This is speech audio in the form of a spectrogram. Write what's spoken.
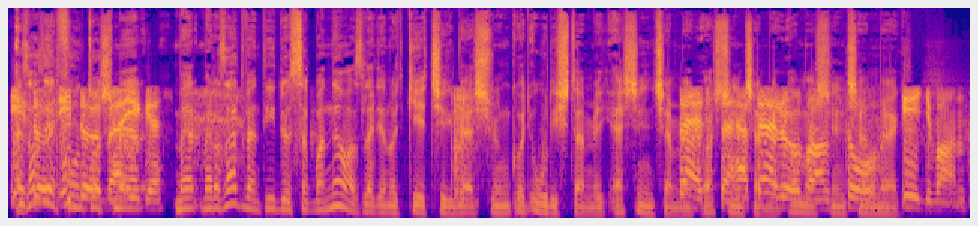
Ez Idő, azért fontos, időben, mert, mert, mert az adventi időszakban ne az legyen, hogy kétségbe esünk, hogy úristen, még ez sincsen meg, Persze, az sincsen hát meg, van sincsen szó. meg. Így van.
